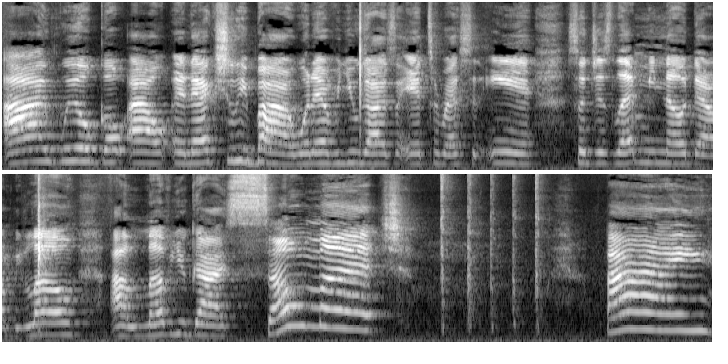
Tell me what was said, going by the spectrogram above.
I will go out and actually buy whatever you guys are interested in. So just let me know down below. I love you guys so much. Bye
